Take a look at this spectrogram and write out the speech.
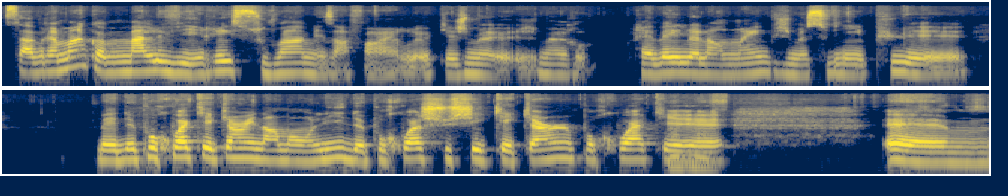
ça a vraiment comme mal viré souvent mes affaires, que je me, réveille le lendemain puis je me souviens plus euh, ben, de pourquoi quelqu'un est dans mon lit, de pourquoi je suis chez quelqu'un, pourquoi que... Mmh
